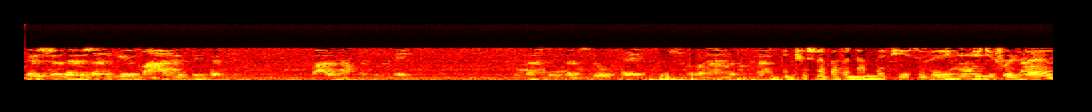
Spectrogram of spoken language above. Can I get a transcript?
कृष्ण दर्शन के मार्ग से धन्य In Krishna Bhavanamriti is a very beautiful verse.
